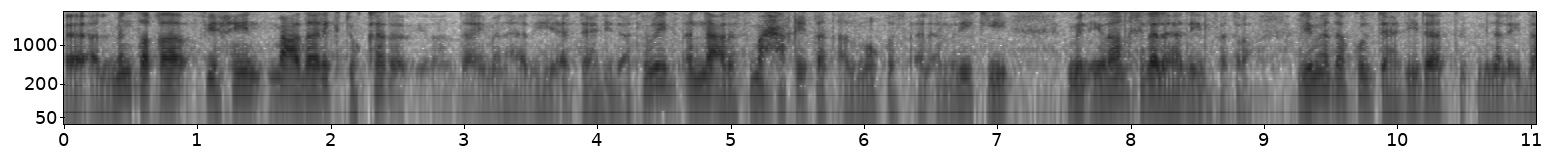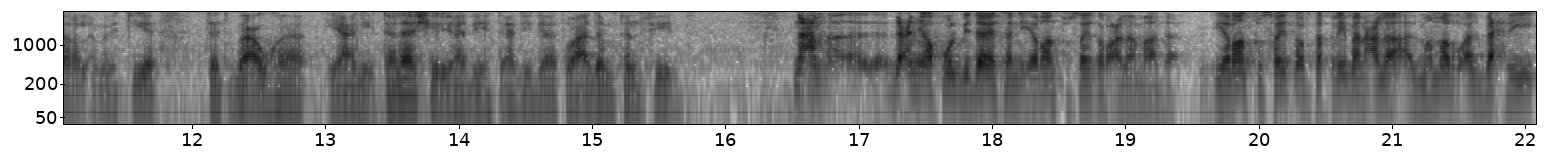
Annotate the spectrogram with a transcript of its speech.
آه، المنطقة. في حين مع ذلك تكرر إيران دائما هذه التهديدات. نريد أن نعرف ما حقيقة الموقف الأمريكي من إيران خلال هذه الفترة. لماذا كل تهديدات من الإدارة الأمريكية تتبعها؟ يعني تلاشي لهذه التهديدات وعدم تنفيذ؟ نعم دعني أقول بداية إيران تسيطر على ماذا؟ إيران تسيطر تقريبا على الممر البحري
